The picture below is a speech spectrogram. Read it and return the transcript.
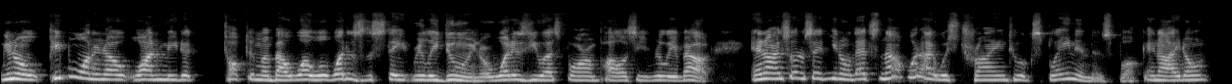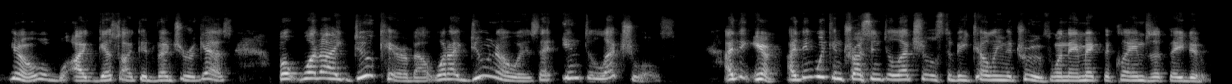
you know, people want to know, wanted me to talk to them about, well, well, what is the state really doing, or what is U.S. foreign policy really about? And I sort of said, you know, that's not what I was trying to explain in this book. And I don't, you know, I guess I could venture a guess. But what I do care about, what I do know is that intellectuals, I think, yeah, I think we can trust intellectuals to be telling the truth when they make the claims that they do.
